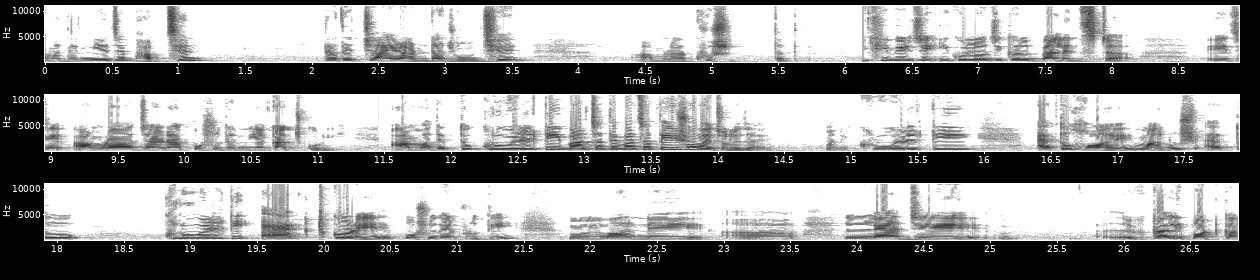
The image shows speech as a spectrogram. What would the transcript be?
আমাদের নিয়ে যে ভাবছেন, তাদের চায়ের আড্ডা জমছে, আমরা খুশি তাতে। পৃথিবীর যে ইকোলজিক্যাল ব্যালেন্সটা এই যে আমরা যারা পশুদের নিয়ে কাজ করি, আমাদের তো ক্রুয়েলটি বাঁচাতে বাঁচাতেই সময় চলে যায়। মানে ক্রুয়েলটি এত হয়, মানুষ এত ক্রুয়েলটি অ্যাক্ট করে পশুদের প্রতি মানে ল্যাজে কালি পটকা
